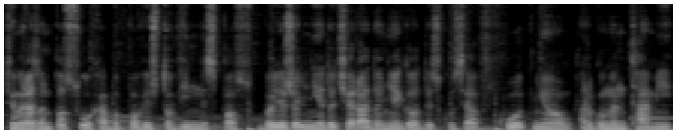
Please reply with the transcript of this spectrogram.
tym razem posłucha, bo powiesz to w inny sposób. Bo jeżeli nie dociera do niego dyskusja kłótnią, argumentami,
